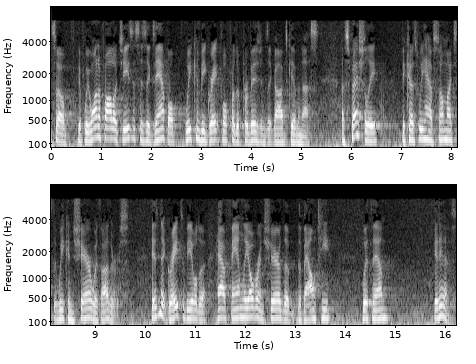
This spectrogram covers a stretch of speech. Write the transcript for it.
So if we want to follow Jesus' example, we can be grateful for the provisions that God's given us. Especially because we have so much that we can share with others. Isn't it great to be able to have family over and share the, the bounty with them? It is.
